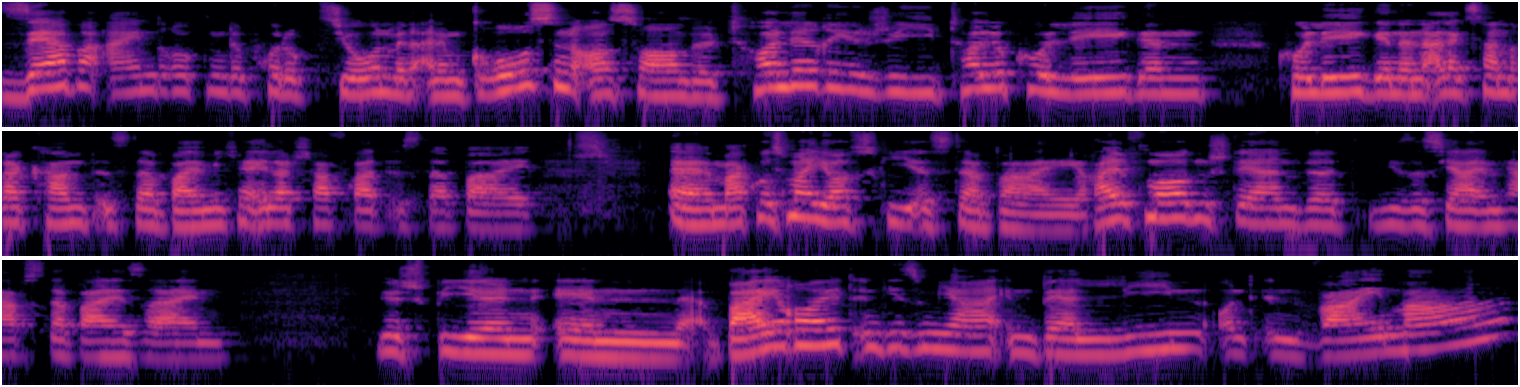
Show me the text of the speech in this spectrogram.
sehr beeindruckende Produktion mit einem großen Ensemble, tolle Regie, tolle Kollegen, Kolleginnen. Alexandra Kamp ist dabei, Michaela Schaffrath ist dabei, äh, Markus Majowski ist dabei, Ralf Morgenstern wird dieses Jahr im Herbst dabei sein. Wir spielen in Bayreuth in diesem Jahr, in Berlin und in Weimar.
